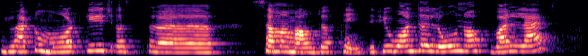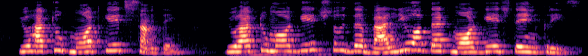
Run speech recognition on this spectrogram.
you have to mortgage a, uh, some amount of thing. If you want a loan of 1 lakh, you have to mortgage something. You have to mortgage, so the value of that mortgage they increase.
